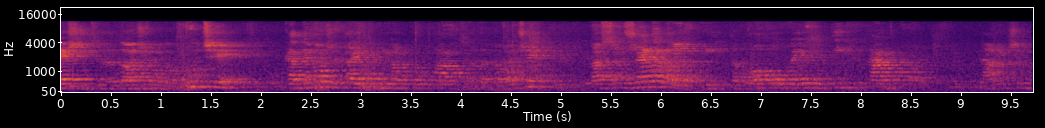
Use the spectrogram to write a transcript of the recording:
pešnice da dođemo do kuće, kad ne može taj kamion komunalca da dođe, pa sam želela da pitam ovo u vezi tih tanka, da li ćemo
